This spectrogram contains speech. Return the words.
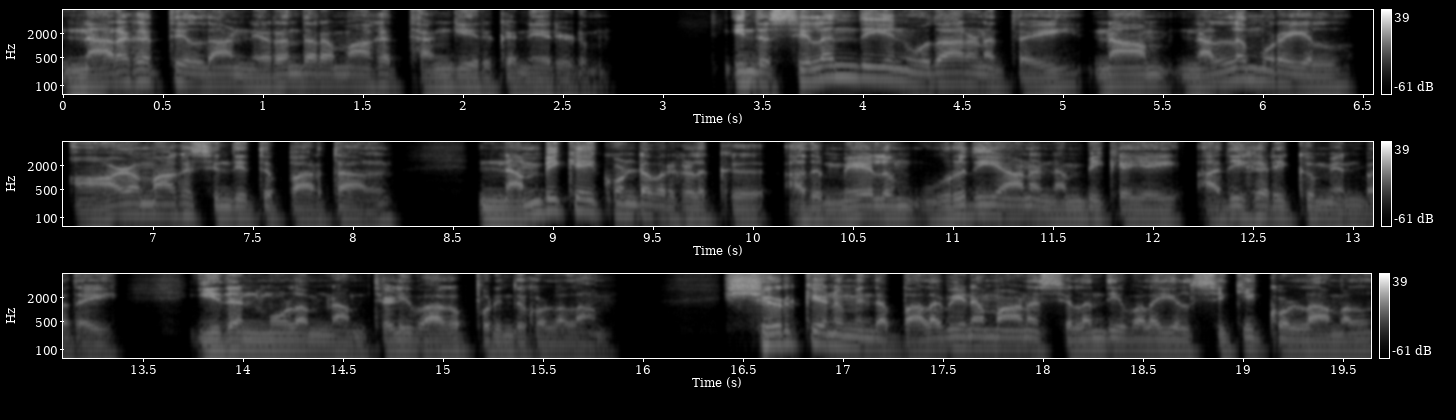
நரகத்தில்தான் நிரந்தரமாக தங்கியிருக்க நேரிடும். இந்த சிலந்தியின் உதாரணத்தை நாம் நல்ல முறையில் ஆழமாக சிந்தித்து பார்த்தால் நம்பிக்கை கொண்டவர்களுக்கு அது மேலும் உறுதியான நம்பிக்கையை அதிகரிக்கும் என்பதை இதன் மூலம் நாம் தெளிவாக புரிந்து கொள்ளலாம். ஷிர்க் எனும் இந்த பலவீனமான சிலந்தி வலையில் சிக்கிக்கொள்ளாமல்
